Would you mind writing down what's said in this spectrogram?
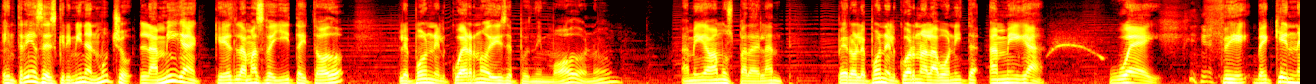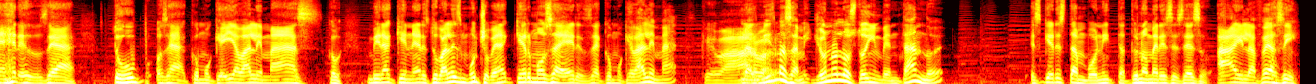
entre ellas se discriminan mucho. La amiga, que es la más bellita y todo, le pone el cuerno y dice, pues ni modo, ¿no? Amiga, vamos para adelante. Pero le pone el cuerno a la bonita, amiga, güey, ve quién eres, o sea, tú, o sea, como que ella vale más. como, mira quién eres, tú vales mucho, vea qué hermosa eres, o sea, como que vale más. Qué Las mismas a mí, yo no lo estoy inventando, ¿eh? Es que eres tan bonita, tú no mereces eso. Ay, la fea sí.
